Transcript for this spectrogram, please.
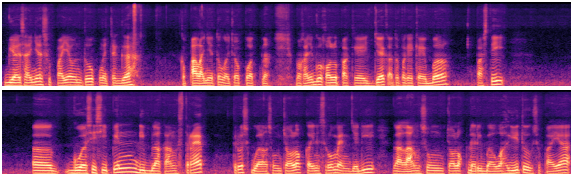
biasanya supaya untuk ngecegah kepalanya itu nggak copot. Nah makanya gue kalau pakai jack atau pakai kabel pasti uh, eh, gue sisipin di belakang strap terus gue langsung colok ke instrumen. Jadi nggak langsung colok dari bawah gitu supaya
